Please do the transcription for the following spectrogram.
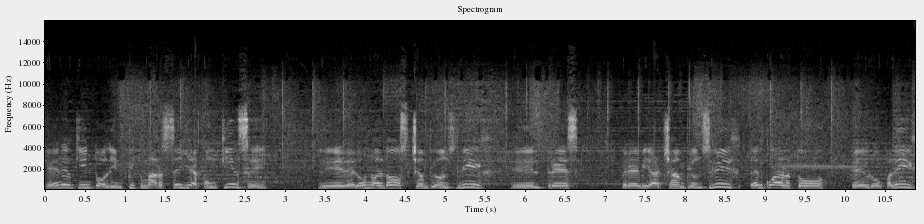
En el quinto Olympique Marsella con 15. Eh, del 1 al 2 Champions League. El 3 previa Champions League. El cuarto Europa League.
